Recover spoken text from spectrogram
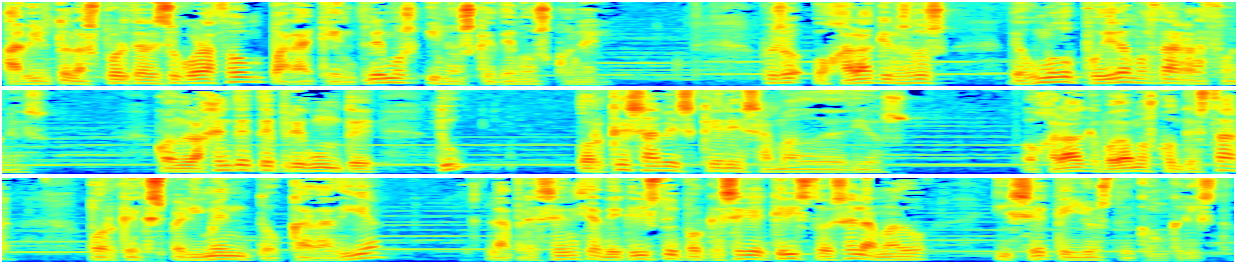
ha abierto las puertas de su corazón para que entremos y nos quedemos con Él. Por eso, ojalá que nosotros de algún modo pudiéramos dar razones. Cuando la gente te pregunte, tú, ¿por qué sabes que eres amado de Dios? Ojalá que podamos contestar, porque experimento cada día la presencia de Cristo y porque sé que Cristo es el amado y sé que yo estoy con Cristo.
